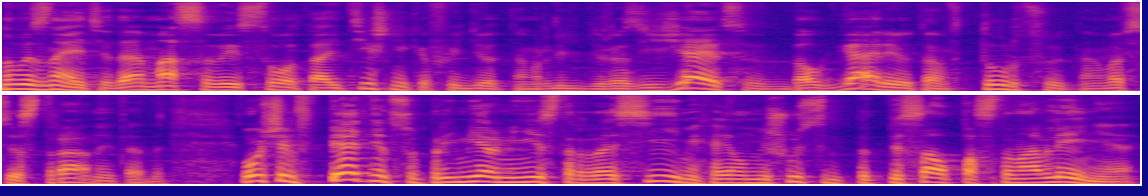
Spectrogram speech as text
Ну, вы знаете, да, массовый сот айтишников идет, там люди разъезжаются в Болгарию, там, в Турцию, там, во все страны и так далее. В общем, в пятницу премьер-министр России Михаил Мишустин подписал постановление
